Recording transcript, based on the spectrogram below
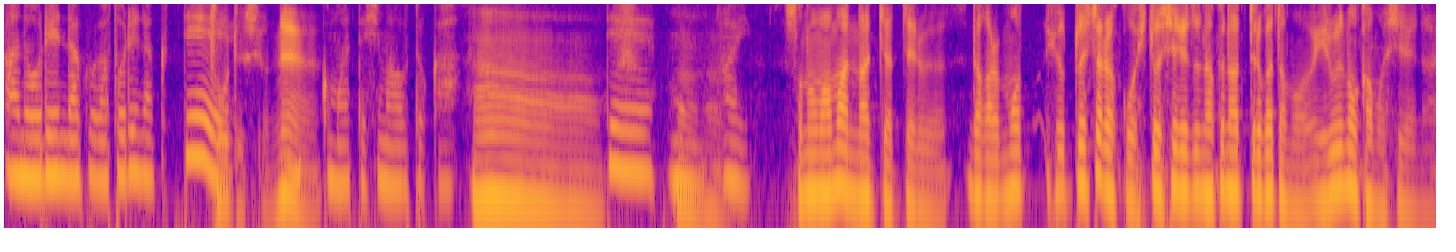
あの連絡が取れなくてそうですよ、ね、困ってしまうとか。で、うん。はいそのままになっちゃってる、だからもひょっとしたらこう人知れず亡くなってる方もいるのかもしれない。い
